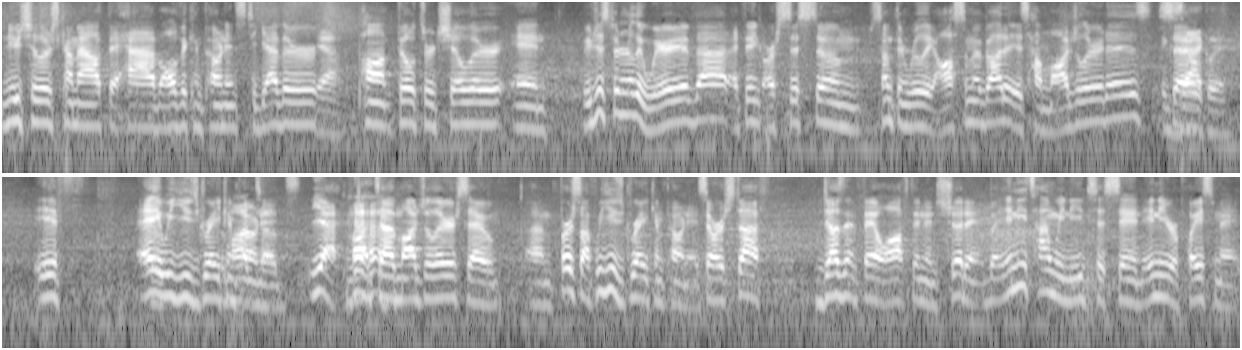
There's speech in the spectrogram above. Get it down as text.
new chillers come out that have all the components together Yeah. pump, filter, chiller, and we've just been really wary of that. I think our system, something really awesome about it is how modular it is. So Exactly. if a we use great the mod components yeah mod tub modular so um, first off we use great components so our stuff doesn't fail often and shouldn't but anytime we need to send any replacement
